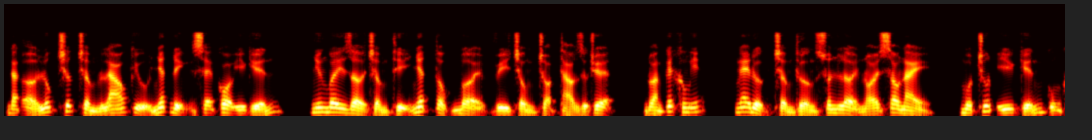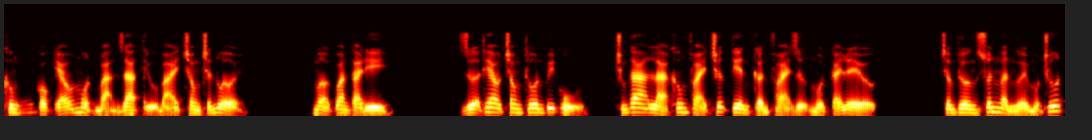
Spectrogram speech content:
Đặt ở lúc trước trầm lão cửu nhất định sẽ có ý kiến, nhưng bây giờ trầm thị nhất tộc bởi vì chồng chọn thảo dự chuyện, đoàn kết không ít, nghe được trầm thường xuân lời nói sau này, một chút ý kiến cũng không có kéo một bản ra tiểu bái trong chấn đuổi. Mở quan tài đi. Dựa theo trong thôn quy củ, chúng ta là không phải trước tiên cần phải dựng một cái lều trầm thường xuân ngẩn người một chút,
